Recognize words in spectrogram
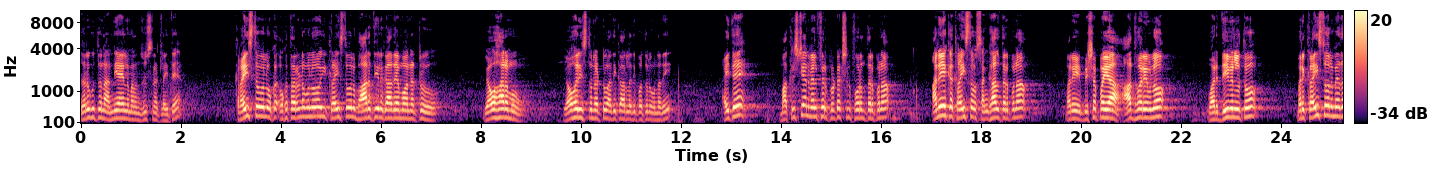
జరుగుతున్న అన్యాయాలను మనం చూసినట్లయితే క్రైస్తవులు ఒక ఒక తరుణంలో ఈ క్రైస్తవులు భారతీయులు కాదేమో అన్నట్టు వ్యవహారము వ్యవహరిస్తున్నట్టు అధికారుల అధిపతులు ఉన్నది. అయితే మా క్రిస్టియన్ వెల్ఫేర్ ప్రొటెక్షన్ ఫోరం తరపున అనేక క్రైస్తవ సంఘాల తరపున మరి బిషప్పయ్య ఆధ్వర్యంలో వారి దీవెనలతో మరి క్రైస్తవుల మీద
